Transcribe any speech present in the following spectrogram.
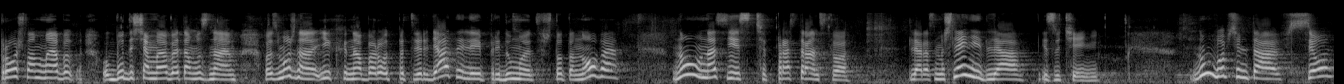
прошлом мы об, в будущем мы об этом узнаем, возможно, их наоборот подтвердят или придумают что-то новое, но у нас есть пространство для размышлений, для изучений. Ну, в общем-то, все.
